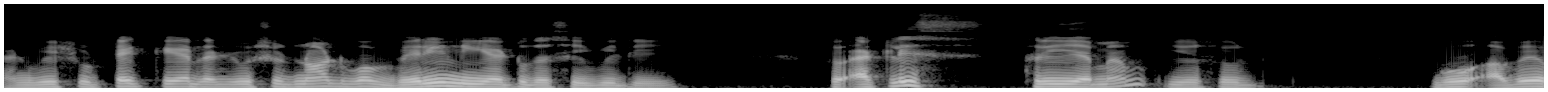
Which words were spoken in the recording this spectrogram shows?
and we should take care that we should not go very near to the CBD. So, at least 3 mm you should go away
